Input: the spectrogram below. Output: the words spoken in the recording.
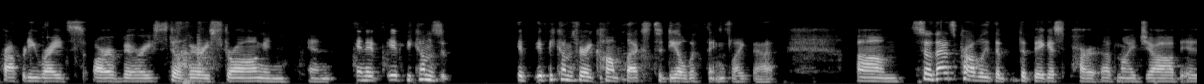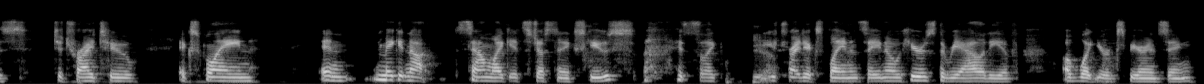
Property rights are very still very strong, and and and it, it becomes it, it becomes very complex to deal with things like that. Um, so that's probably the, the biggest part of my job is to try to explain and make it not sound like it's just an excuse. It's like yeah. you try to explain and say, you know, here's the reality of of what you're experiencing.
